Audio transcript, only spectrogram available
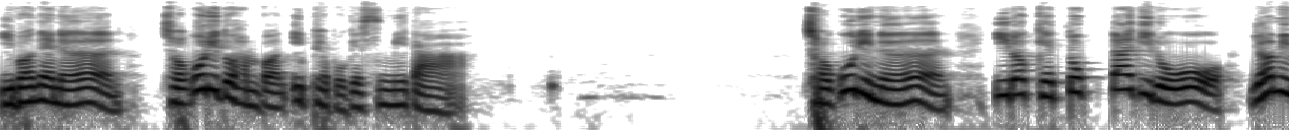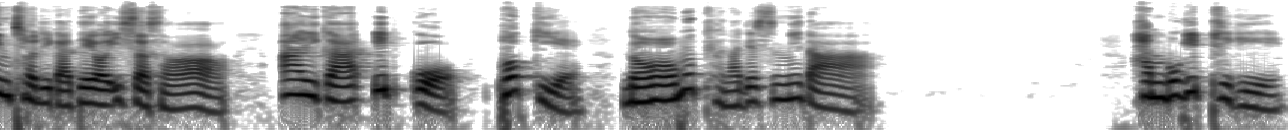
이번에는 저고리도 한번 입혀보겠습니다. 저고리는 이렇게 똑딱이로 여밈 처리가 되어 있어서 아이가 입고 벗기에 너무 편하겠습니다. 한복 입히기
